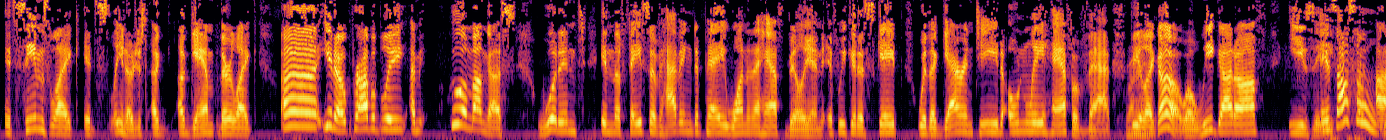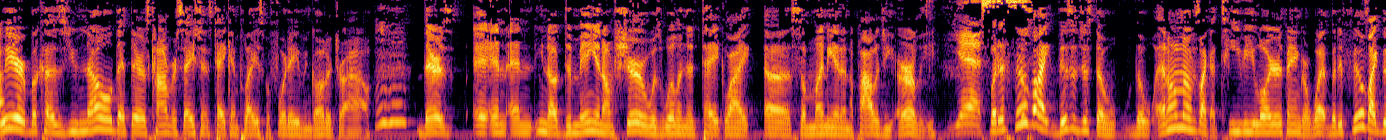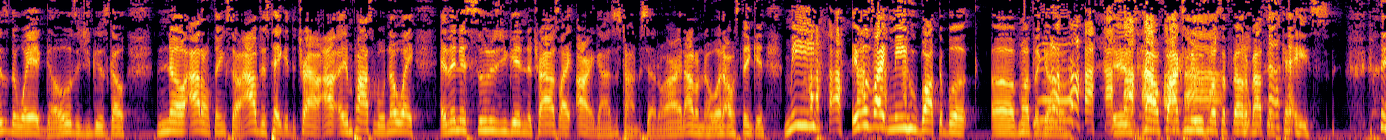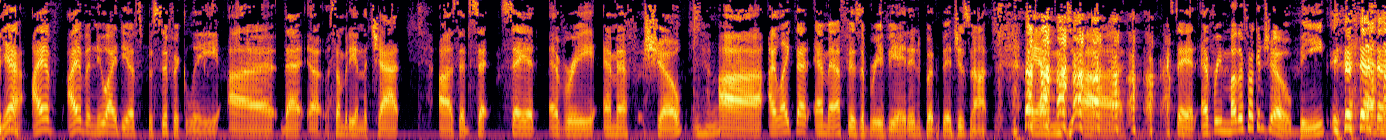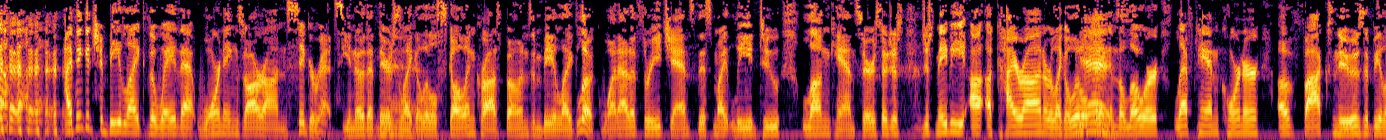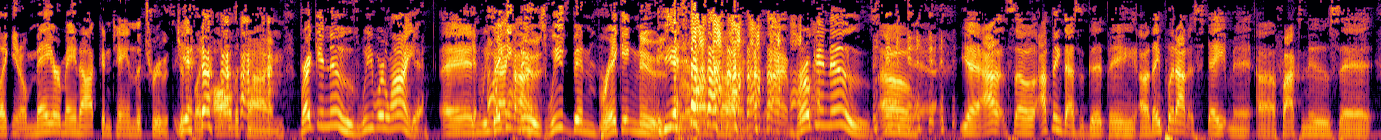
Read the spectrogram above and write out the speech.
it seems like it's you know just a a gam. They're like, uh, you know, probably. I mean, who among us wouldn't, in the face of having to pay one and a half billion, if we could escape with a guaranteed only half of that, right. be like, oh, well, we got off easy. It's also uh, weird because you know that there's conversations taking place before they even go to trial. Mm-hmm. There's and and you know dominion i'm sure was willing to take like uh some money and an apology early. Yes. But it feels like this is just the the i don't know if it's like a tv lawyer thing or what but it feels like this is the way it goes is you just go no i don't think so. I'll just take it to trial. I, impossible. No way. And then as soon as you get into trial it's like all right guys it's time to settle. All right i don't know what i was thinking. Me it was like me who bought the book a month ago is how fox news must have felt about this case yeah, I have I have a new idea specifically uh, that uh, somebody in the chat uh, said say, say, it every MF show. Mm-hmm. Uh, I like that MF is abbreviated, but bitch is not. And uh, say it every motherfucking show. B. I think it should be like the way that warnings are on cigarettes. You know that there's yeah. like a little skull and crossbones, and be like, look, one out of three chance this might lead to lung cancer. So just just maybe a, a chyron or like a little yes. thing in the lower left hand corner of Fox News. It'd be like you know may or or may not contain the truth, just yeah. like all the time. breaking news, we were lying. Yeah. And yeah. we breaking news, we've been breaking news yeah. for a long time. Broken news. Um, yeah, I, so I think that's a good thing. Uh, they put out a statement, uh, Fox News said,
